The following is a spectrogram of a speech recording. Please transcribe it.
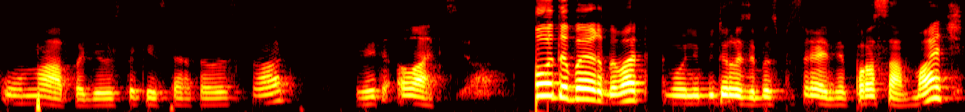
у нападі. Ось такий стартовий склад від Лаціо. Ну, тепер давайте, мої любі друзі, безпосередньо про сам матч.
